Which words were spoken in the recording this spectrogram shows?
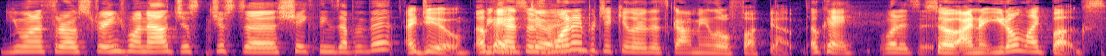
You want to throw a strange one out just just to shake things up a bit? I do Okay, because there's one in particular that's got me a little fucked up. Okay, what is it? So I know you don't like bugs,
